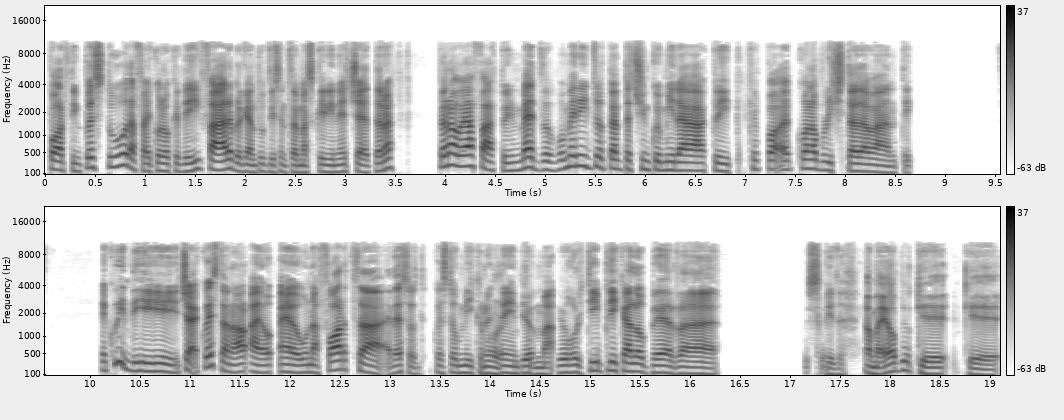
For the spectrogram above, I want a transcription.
porti in questura, fai quello che devi fare perché hanno tutti senza mascherine eccetera però aveva fatto in mezzo pomeriggio 85.000 click po- con la pubblicità davanti. E quindi, cioè, questa no, è, è, una forza, adesso questo è un micro esempio, io, ma io... moltiplicalo per... Eh... Sì. No, ma è ovvio che, che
